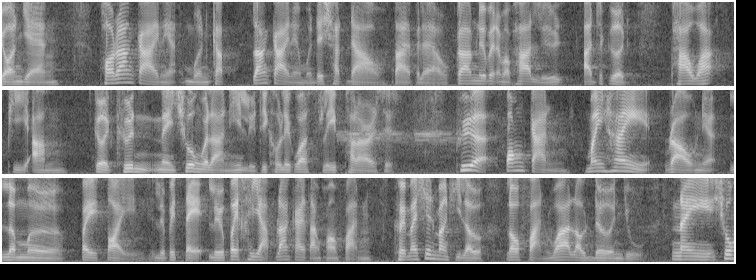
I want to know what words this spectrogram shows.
ย้อนแย้ง เพราะร่างกายเนี่ยเหมือนกับร่างกายเนี่ยเหมือนได้ชัดดาวตายไปแล้ว กล้ามเนื้อเป็นอัมพาตหรืออาจจะเกิดภาวะผีอำ เกิดขึ้นในช่วงเวลานี้หรือที่เขาเรียกว่า sleep paralysis เพื่อป้องกันไม่ให้เราเนี่ยละเมอไปต่อยหรือไปเตะ หรือไปขยับร่างกายตามความฝัน เคยไหมเช่นบางทีเราเราฝันว่าเราเดินอยู่ ในช่วง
